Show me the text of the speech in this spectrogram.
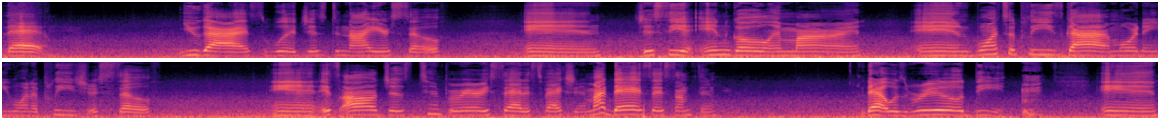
that you guys would just deny yourself and just see an end goal in mind and want to please God more than you want to please yourself and it's all just temporary satisfaction. My dad said something that was real deep, and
